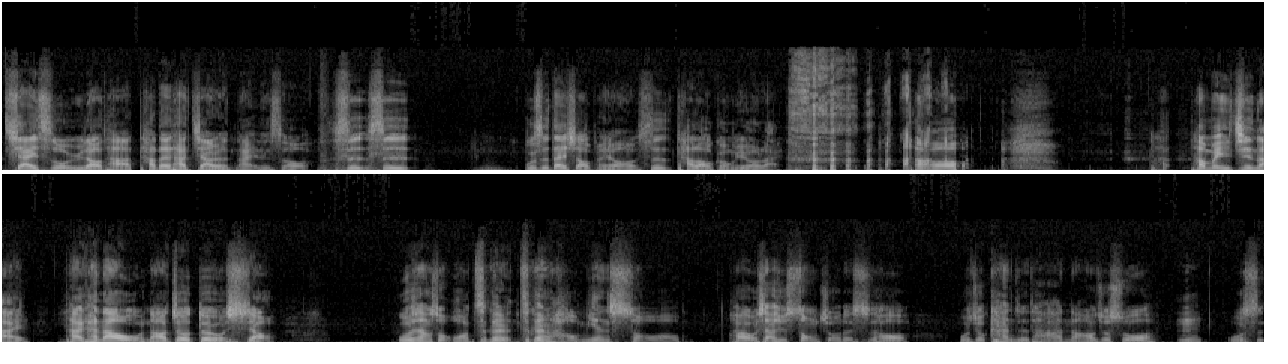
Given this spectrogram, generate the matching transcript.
下一次我遇到他，他带他家人来的时候，是是，不是带小朋友，是她老公也有来。然后他他们一进来，他看到我，然后就对我笑。我就想说，哇，这个人这个人好面熟哦。后来我下去送酒的时候，我就看着他，然后就说，嗯，我是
